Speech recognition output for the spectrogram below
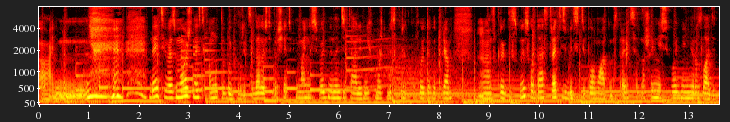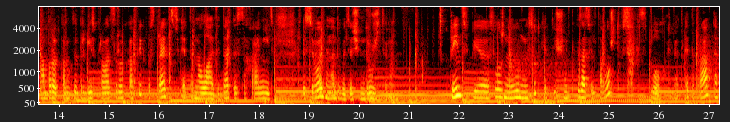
а, дайте возможность кому-то выговориться, да, то есть обращайте внимание сегодня на детали, в них может быть скрыт какой-то вот прям э, скрытый смысл, да, старайтесь быть дипломатом, старайтесь отношения сегодня не разладить, наоборот, там, где другие спровоцируют конфликт, постарайтесь это наладить, да, то есть сохранить, то есть сегодня надо быть очень дружественным. В принципе, сложные лунные сутки это еще не показатель того, что все будет плохо, ребят. Это правда.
